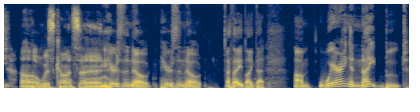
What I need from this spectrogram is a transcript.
Oh, Wisconsin. here's the note. Here's the note. I thought you'd like that. Um, wearing a night boot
